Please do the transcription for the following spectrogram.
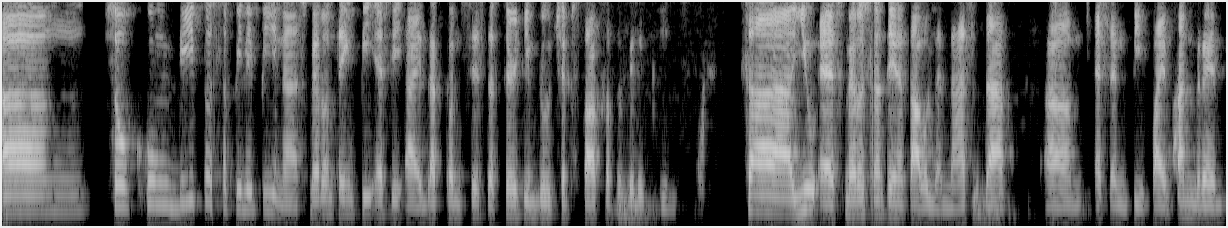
Um, so kung dito sa Pilipinas, meron tayong PSEI that consists the 30 blue chip stocks of the Philippines. Sa US, meron silang tinatawag na NASDAQ, um, S&P 500.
